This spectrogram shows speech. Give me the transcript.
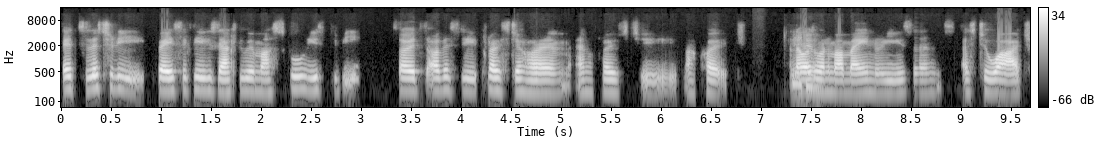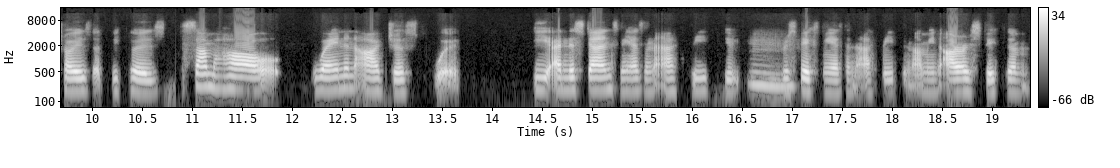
it's literally basically exactly where my school used to be. So it's obviously close to home and close to my coach. And that was one of my main reasons as to why I chose it because somehow Wayne and I just work. He understands me as an athlete. He mm. respects me as an athlete. And I mean, I respect him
